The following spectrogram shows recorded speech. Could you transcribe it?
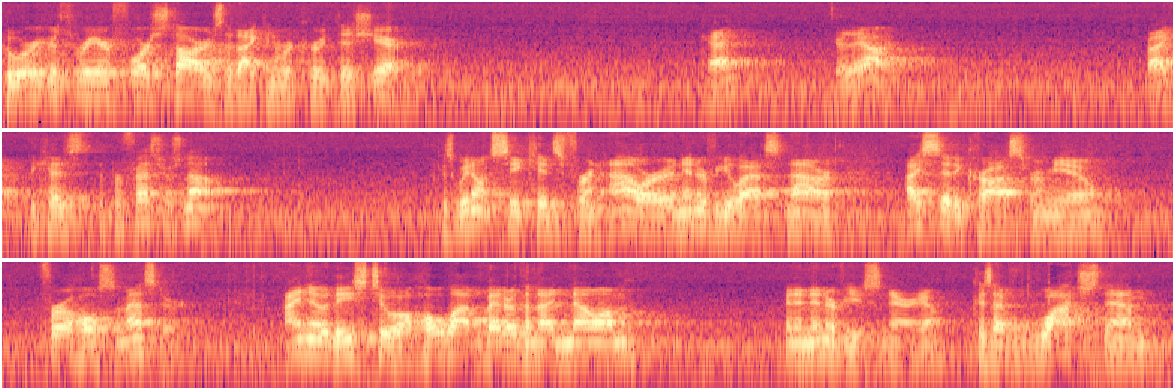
Who are your three or four stars that I can recruit this year? Okay? Here they are. Right? Because the professors know. Because we don't see kids for an hour. An interview lasts an hour. I sit across from you for a whole semester. I know these two a whole lot better than I'd know them in an interview scenario because I've watched them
